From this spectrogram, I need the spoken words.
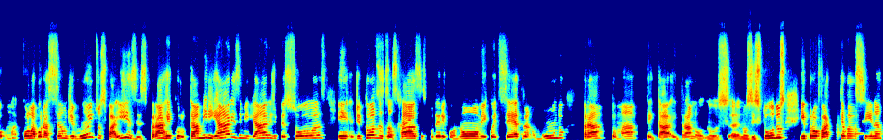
uma colaboração de muitos países para recrutar milhares e milhares de pessoas de todas as raças, poder econômico, etc., no mundo, para tomar, tentar entrar no, nos, eh, nos estudos e provar que a vacina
